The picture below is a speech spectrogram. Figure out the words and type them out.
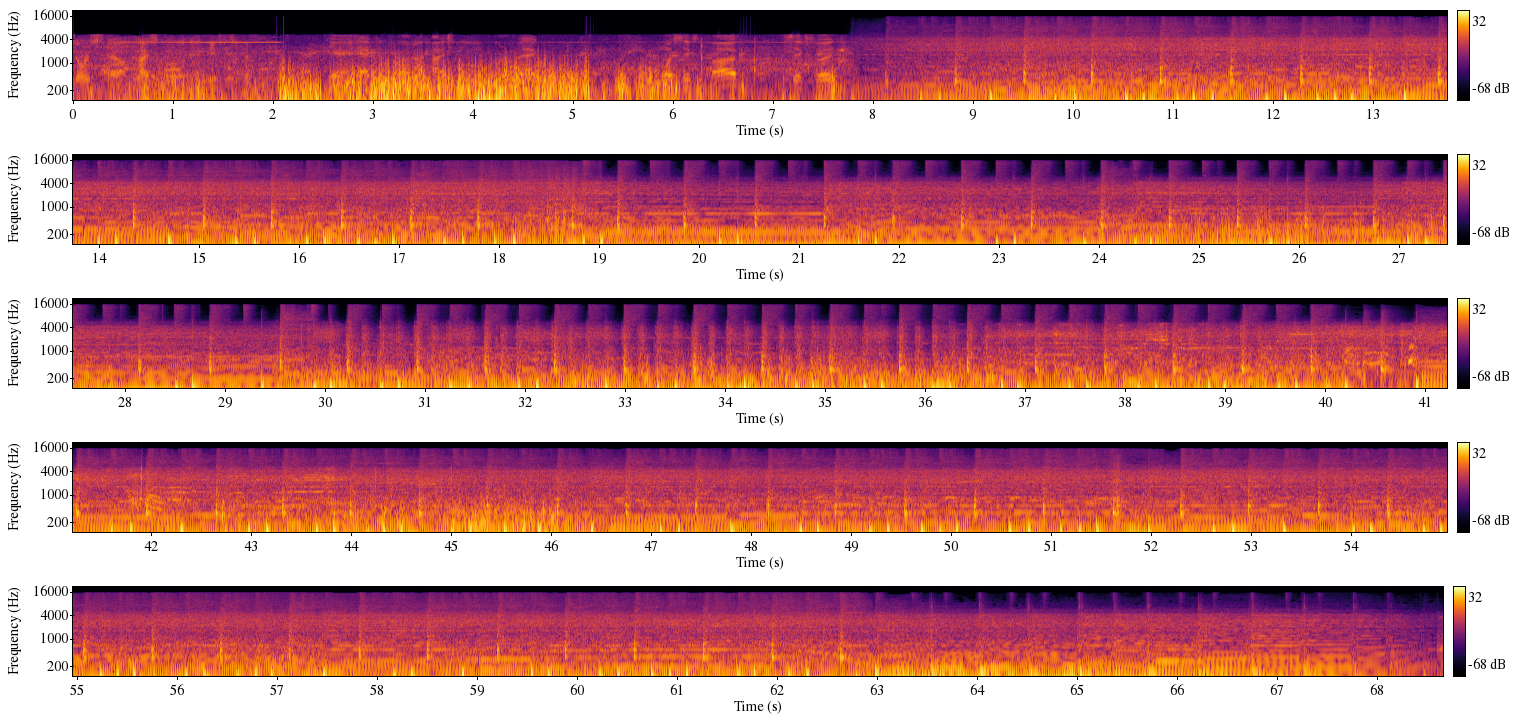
high school defensive end. Darian Atkins, Runner, high school cornerback, 165, 6 foot.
